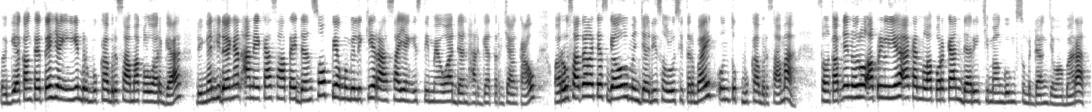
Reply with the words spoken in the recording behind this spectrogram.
Bagi Akang Teteh yang ingin berbuka bersama keluarga dengan hidangan aneka sate dan sop yang memiliki rasa yang istimewa dan harga terjangkau, warung sate Leces Gaul menjadi solusi terbaik untuk buka bersama. Selengkapnya Nurul Aprilia akan melaporkan dari Cimanggung, Sumedang, Jawa Barat.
